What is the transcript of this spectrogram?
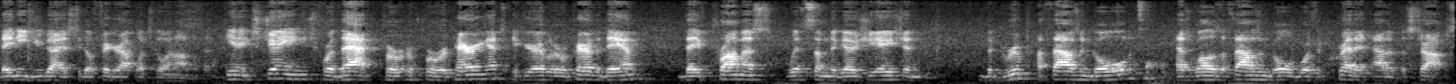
they- need you guys to go figure out what's going on with it. In exchange for that, for, for repairing it, if you're able to repair the dam, they promise with some negotiation the group a thousand gold as well as a thousand gold worth of credit out of the shops.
